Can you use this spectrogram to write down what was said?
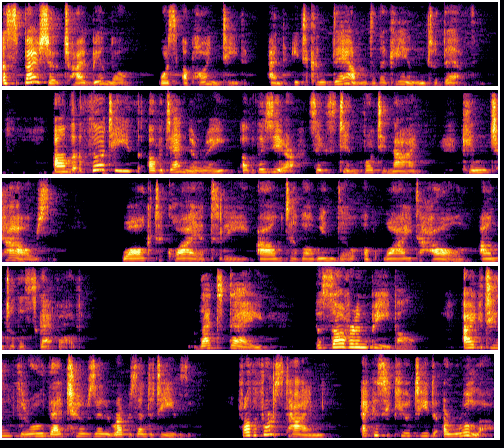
A special tribunal was appointed, and it condemned the King to death. On the 30th of January of the year 1649, King Charles walked quietly out of a window of Whitehall onto the scaffold. That day the sovereign people, acting through their chosen representatives, for the first time executed a ruler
